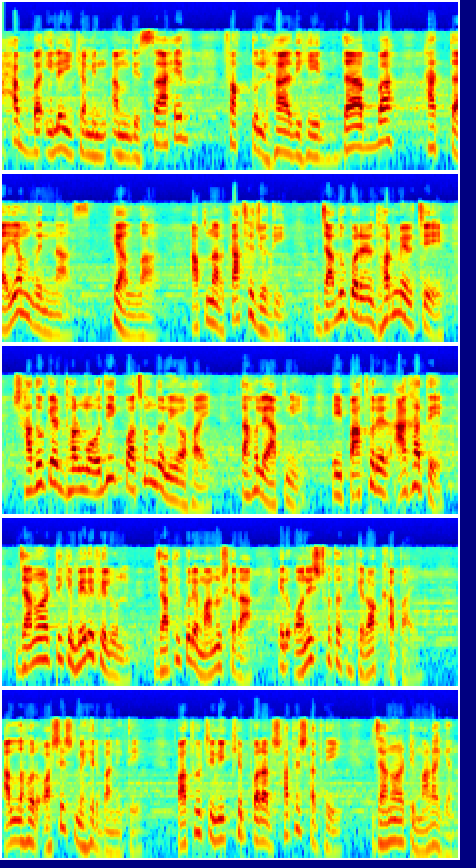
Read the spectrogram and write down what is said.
আহাব্বা ইলাইকা আমরি সাহির ফাক্তুল হাদিহি দাব্বা হাত্তা ইয়ামদিন হে আল্লাহ, আপনার কাছে যদি জাদুকরের ধর্মের চেয়ে সাধকের ধর্ম অধিক পছন্দনীয় হয়, তাহলে আপনি এই পাথরের আঘাতে জানোয়ারটিকে মেরে ফেলুন, যাতে করে মানুষেরা এর অনিষ্টতা থেকে রক্ষা পায়। আল্লাহর অশেষ মেহেরবাণীতে পাথরটি নিক্ষেপ করার সাথে সাথেই জানোয়ারটি মারা গেল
